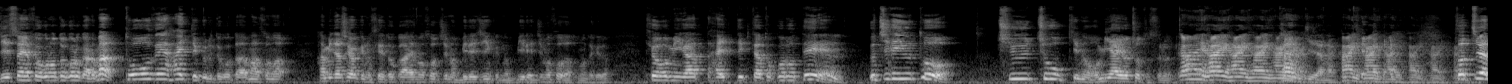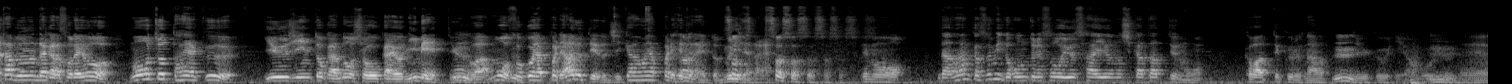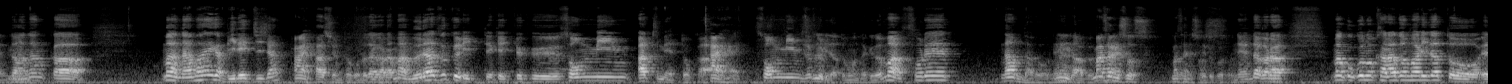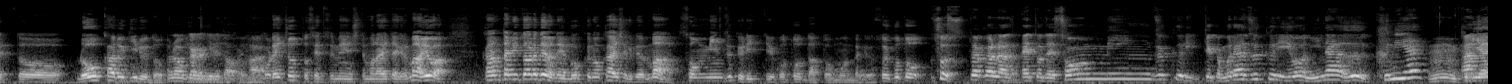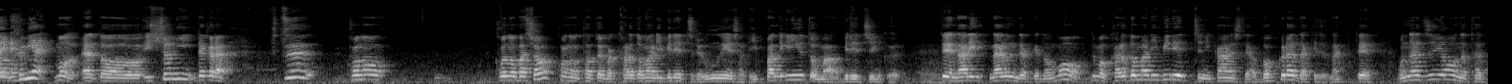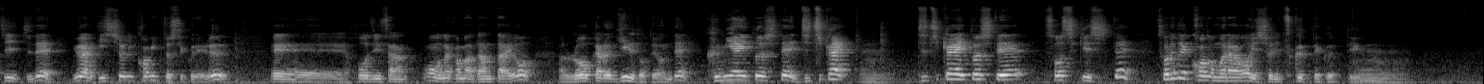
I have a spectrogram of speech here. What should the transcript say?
実際にそこのところからまあ当然入ってくるってことはまあそのはみ出し学園の生徒会もそっちのビレッジインクのビレッジもそうだと思うんだけど興味があって入ってきたところで、うちで言うと中長期のお見合いをちょっとするんだよね。はいはいはいはいはい。短期じゃなくて。はいはいはいはいはいそっちは多分だからそれをもうちょっと早く友人とかの紹介を2名っていうのは、うん。もうそこやっぱりある程度時間をやっぱり経てないと無理じゃない、そう。そうそうそうそうそうでもだなんかそういう意味で本当にそういう採用の仕方っていうのも変わってくるなっていうふうには思うよね、うん。だからなんかまあ名前がビレッジじゃん、はい。ハッシュのところ。だからまあ村づくりって結局村民集めとか、はいはい。村民づくりだと思うんだけど、まあそれなんだろうね、うん。多分。まさにそうです。まさにそうです。ことね。だから、まあ、ここの空泊まりだと、えっと、ローカルギルドローカルギルド。はい。これちょっと説明してもらいたいけど、まあ、要は簡単に言うとあれだよね僕の解釈では、まあ、村民づくりっていうことだと思うんだけどそういうこと？そうです。だから、えっとね、村民づくりっていうか村づくりを担う組合、うん組合ね。組合。もう、えっと、一緒にだから普通このこの場所？この例えばカラドマリビレッジの運営者って一般的に言うと、まあ、ビレッジインクってなりなるんだけどもでもカラドマリビレッジに関しては僕らだけじゃなくて同じような立ち位置でいわゆる一緒にコミットしてくれる、えー法人さんを仲間団体をローカルギルドと呼んで組合として自治会。自治会として組織してそれでこの村を一緒に作っていくっていう、うん。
